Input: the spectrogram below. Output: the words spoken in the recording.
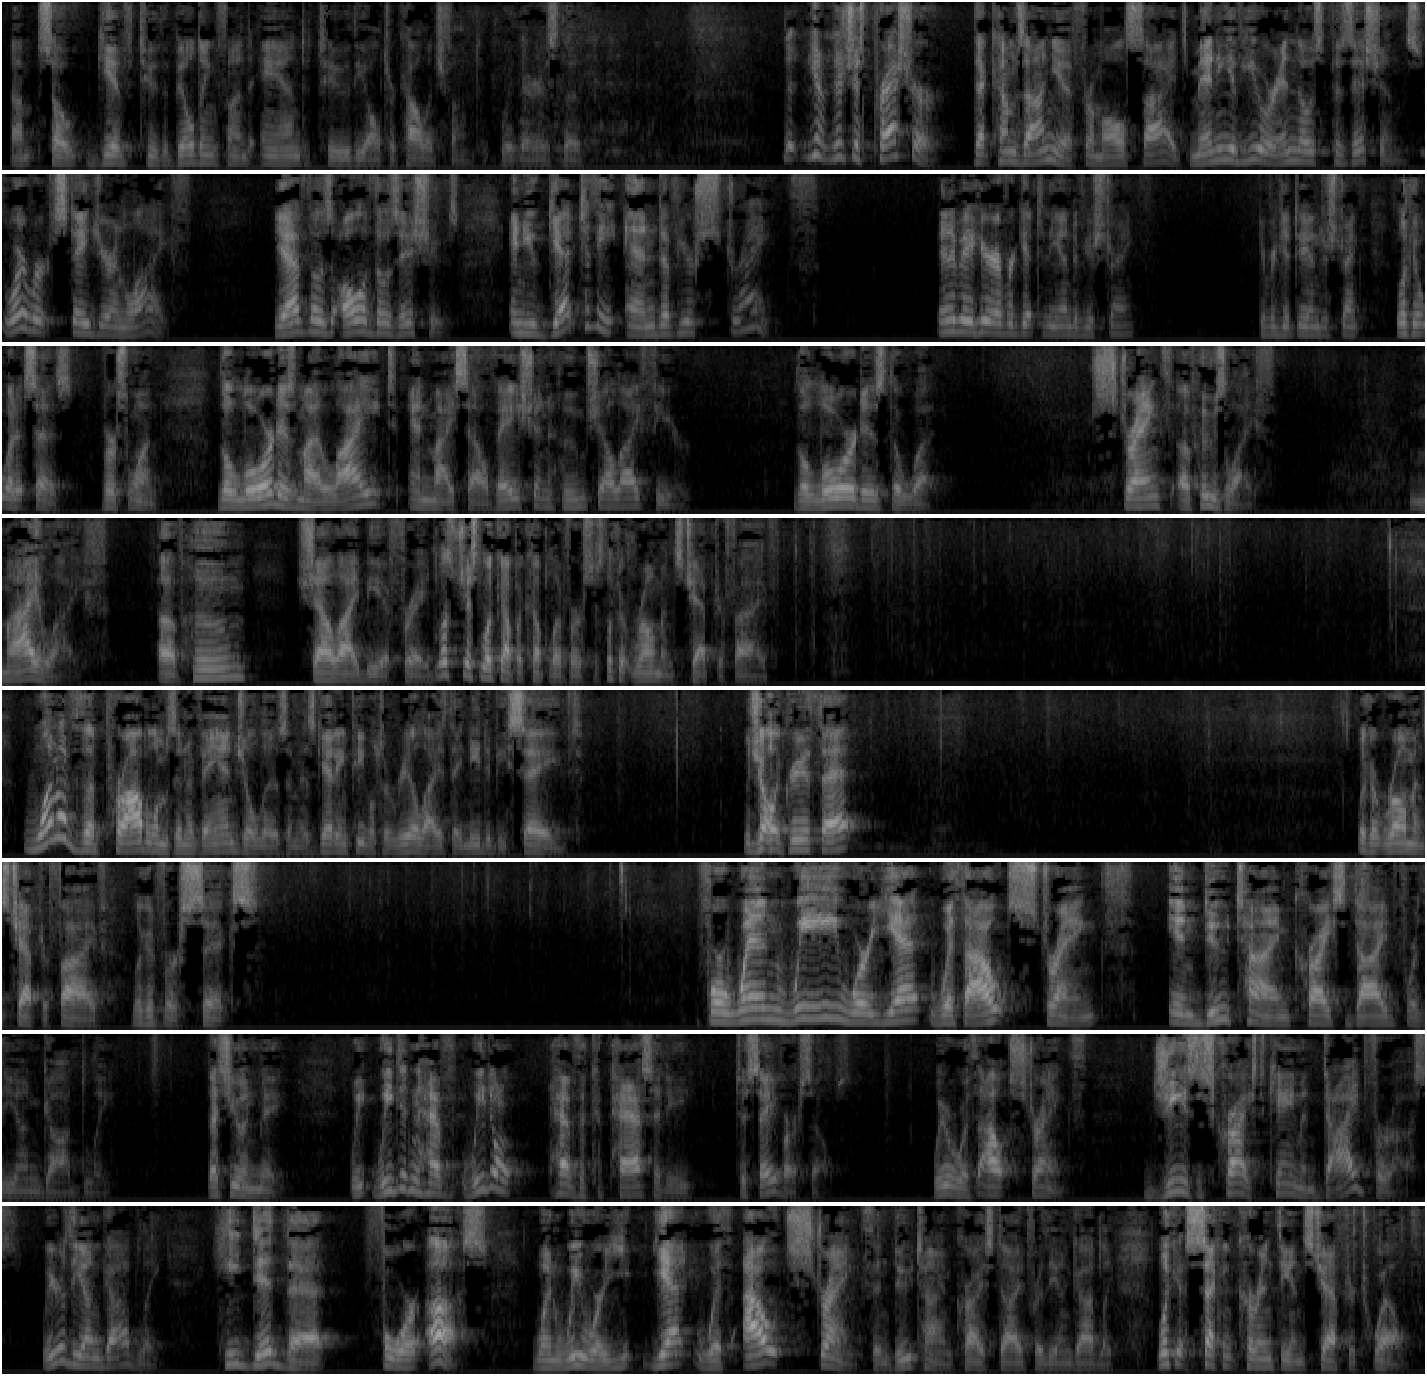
Um, so give to the building fund and to the altar college fund. Where there is the, you know, there's just pressure that comes on you from all sides. Many of you are in those positions, wherever stage you're in life. You have those, all of those issues. And you get to the end of your strength. Anybody here ever get to the end of your strength? You ever get to the end of your strength? Look at what it says. Verse 1. The Lord is my light and my salvation. Whom shall I fear? The Lord is the what? Strength of whose life? My life. Of whom shall I be afraid? Let's just look up a couple of verses. Look at Romans chapter 5. One of the problems in evangelism is getting people to realize they need to be saved. Would you all agree with that? Look at Romans chapter 5. Look at verse 6. For when we were yet without strength, in due time Christ died for the ungodly. That's you and me. We, we, didn't have, we don't have the capacity to save ourselves. We were without strength. Jesus Christ came and died for us. We are the ungodly. He did that for us. When we were yet without strength, in due time, Christ died for the ungodly. Look at 2 Corinthians chapter 12.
